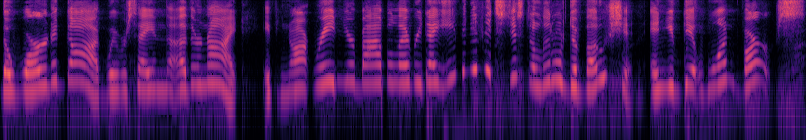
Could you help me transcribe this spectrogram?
the Word of God, we were saying the other night, if you're not reading your Bible every day, even if it's just a little devotion and you get one verse,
